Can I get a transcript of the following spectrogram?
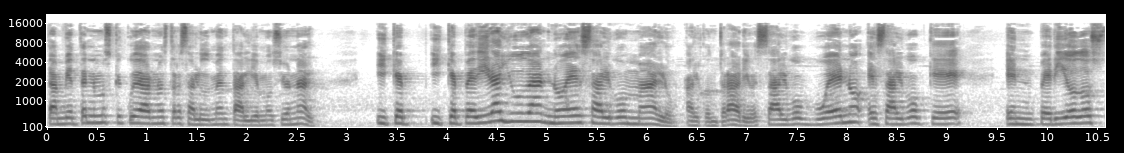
también tenemos que cuidar nuestra salud mental y emocional. Y que, y que pedir ayuda no es algo malo, al contrario, es algo bueno, es algo que en periodos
